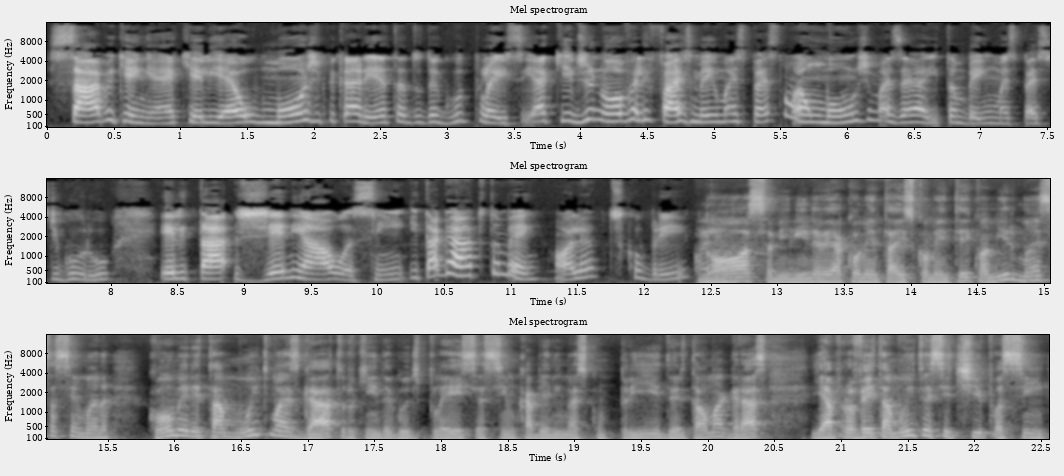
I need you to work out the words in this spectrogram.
sabe quem é, que ele é o monge picareta do The Good Place. E aqui, de novo, ele faz meio uma espécie, não é um monge, mas é aí também uma espécie de guru. Ele tá genial, assim, e tá gato também. Olha, descobri. Nossa, menina, eu ia comentar isso, comentei com a minha irmã essa semana, como ele tá muito mais gato do que em The Good Place, assim, um cabelinho mais comprido, ele tá uma graça, e aproveita muito esse tipo, assim,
